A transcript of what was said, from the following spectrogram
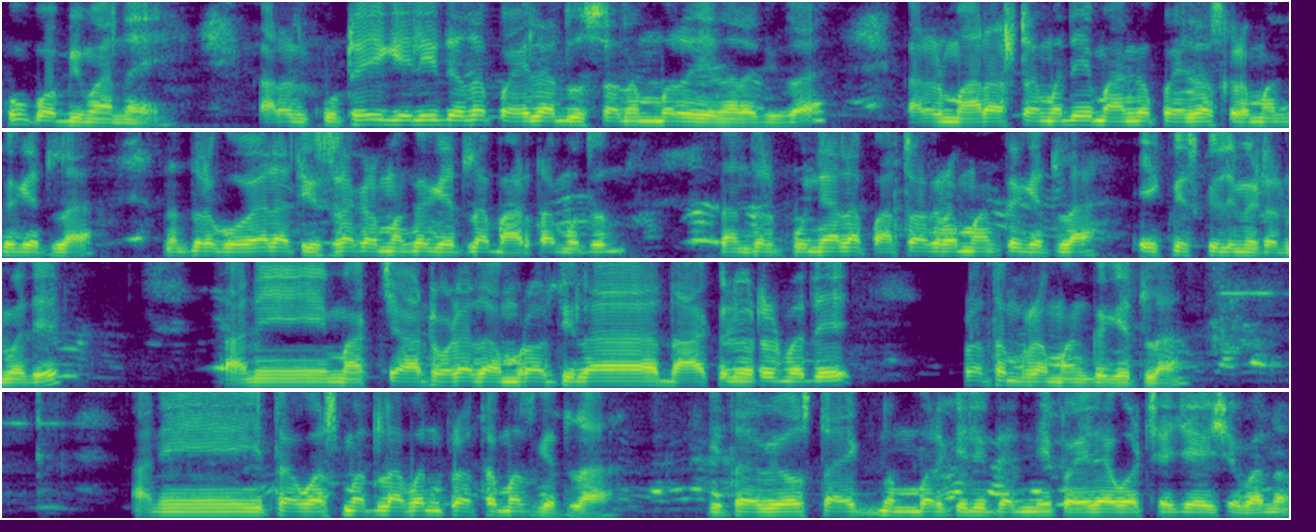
खूप अभिमान आहे. कारण कुठेही गेली त्याचा पहिला दुसरा नंबर येणार आहे तिचा. कारण महाराष्ट्रामध्ये मागं पहिलाच क्रमांक घेतला नंतर गोव्याला तिसरा क्रमांक घेतला भारतामधून नंतर पुण्याला पाचवा क्रमांक घेतला एकवीस किलोमीटरमध्ये. आणि मागच्या आठवड्यात अमरावतीला दहा किलोमीटरमध्ये प्रथम क्रमांक घेतला. आणि इथं वसमतला पण प्रथमच घेतला. इथं व्यवस्था एक नंबर केली त्यांनी पहिल्या वर्षाच्या हिशोबानं.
